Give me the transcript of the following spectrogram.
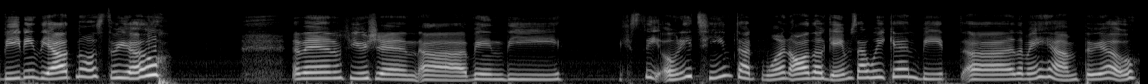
beating the Outlaws 3-0. And then Fusion uh, being the I guess the only team that won all the games that weekend beat uh, the Mayhem 3 0.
